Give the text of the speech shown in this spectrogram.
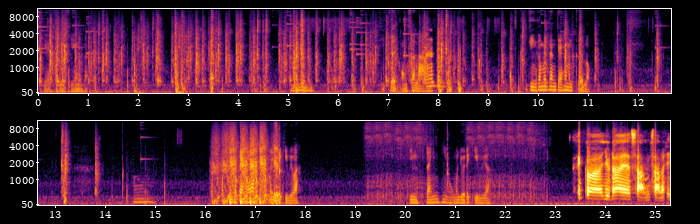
เคลียร์เคลียร์เคลียร์หมดละอืมที่เกิดของสลาม จริงๆก็ไม่ตั้ง ใจให้มันเกิดหรอกอ๋อกินสเต็งไหมวะมันอยู่ได้กี่วิวะกินสเต็งฮิวมันอยู่ได้กี่วิอะไอ้ก็อยู่ได้สามสามนาที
